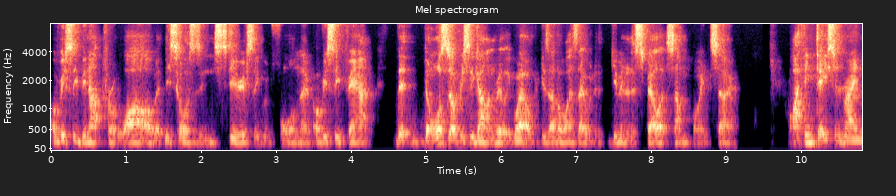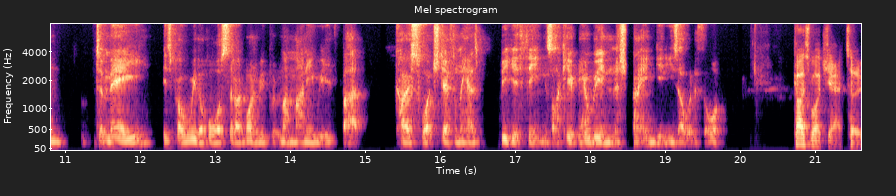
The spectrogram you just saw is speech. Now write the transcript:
obviously been up for a while, but this horse is in seriously good form. They've obviously found that the horse is obviously going really well because otherwise they would have given it a spell at some point. So I think decent rain to me is probably the horse that I'd want to be putting my money with, but Coast Watch definitely has bigger things. Like he, he'll be in Australian guineas, I would have thought. Coast Watch, yeah, too.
